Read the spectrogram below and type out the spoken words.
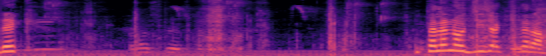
ਦੇਖ। ਪਹਿਲਾਂ ਨੋਜੀ ਚੈੱਕ ਕਰਾ।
